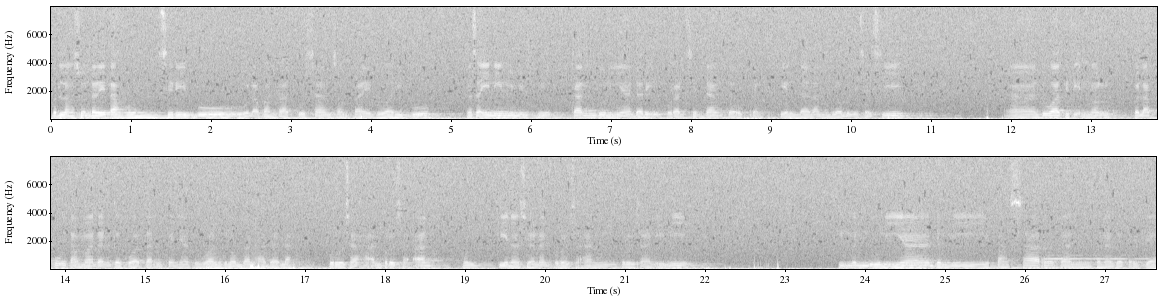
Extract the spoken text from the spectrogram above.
berlangsung dari tahun 1800-an sampai 2000 Masa ini menyusutkan dunia dari ukuran sedang ke ukuran kecil. Dalam globalisasi uh, eh, 2.0 pelaku utama dan kekuatan penyatuan global adalah perusahaan-perusahaan multinasional. Perusahaan-perusahaan ini mendunia demi pasar dan tenaga kerja.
